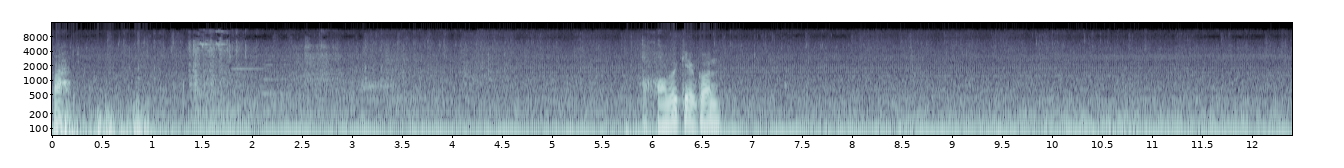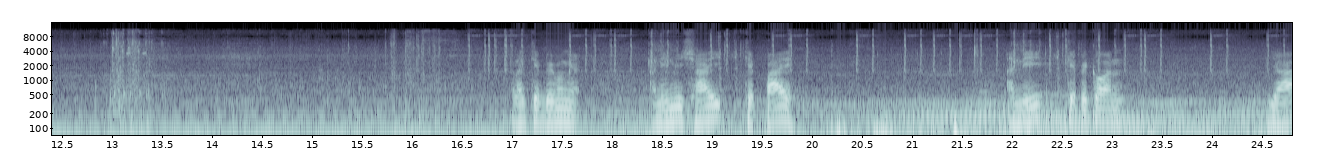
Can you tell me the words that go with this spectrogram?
ไป ของไปเก็บก่อน อะไรเก็บได้บ้างเนี่ย อันนี้ไม่ใช้เก็บไป อันนี้เก็บไปก่อน ยา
